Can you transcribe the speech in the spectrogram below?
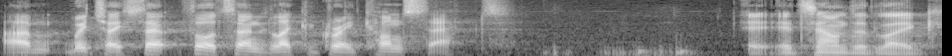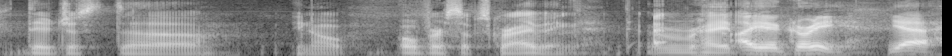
um, which I so- thought sounded like a great concept. It, it sounded like they're just, uh, you know, oversubscribing, right? I agree, yeah.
